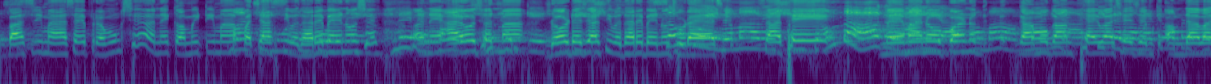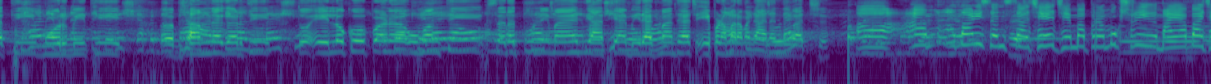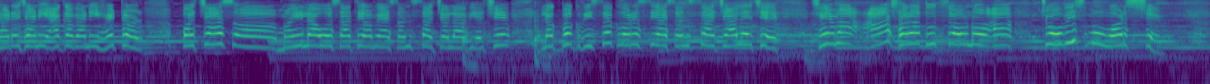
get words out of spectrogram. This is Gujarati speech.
બાસરી મહાસાહેબ પ્રમુખ છે અને કમિટીમાં પચાસથી વધારે બહેનો છે અને આયોજનમાં દોઢ હજારથી વધારે બહેનો જોડાયા છે. સાથે મહેમાનો પણ ગામો ગામથી આવ્યા છે જેમ કે અમદાવાદથી મોરબીથી જામનગરથી તો એ લોકો પણ ઉમંગથી શરદ પૂર્ણિમાએ ત્યાંથી આ બિરાજમાન થયા છે એ પણ અમારા માટે આનંદની વાત છે. અમારી સંસ્થા છે જેમાં પ્રમુખ શ્રી માયાબા જાડેજાની આગેવાની હેઠળ પચાસ મહિલાઓ સાથે અમે આ સંસ્થા ચલાવીએ છીએ. લગભગ વીસેક વર્ષથી આ સંસ્થા ચાલે છે જેમાં આ શરદ ઉત્સવનો આ ચોવીસમું વર્ષ છે.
